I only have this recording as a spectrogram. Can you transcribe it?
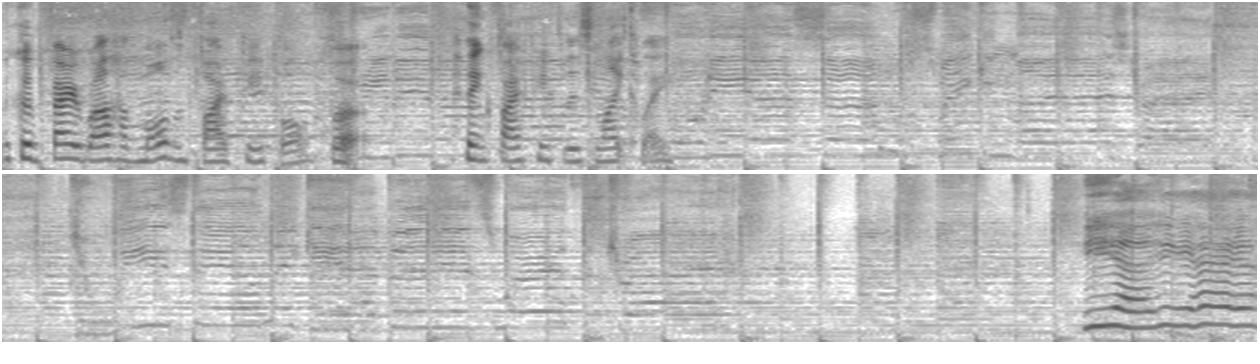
We could very well have more than five people, but I think five people is likely. Yeah, yeah.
